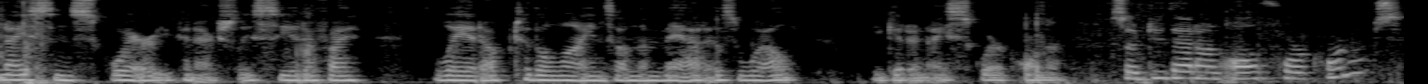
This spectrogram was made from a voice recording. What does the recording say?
nice and square. You can actually see it if I lay it up to the lines on the mat as well. You get a nice square corner. So do that on all four corners.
